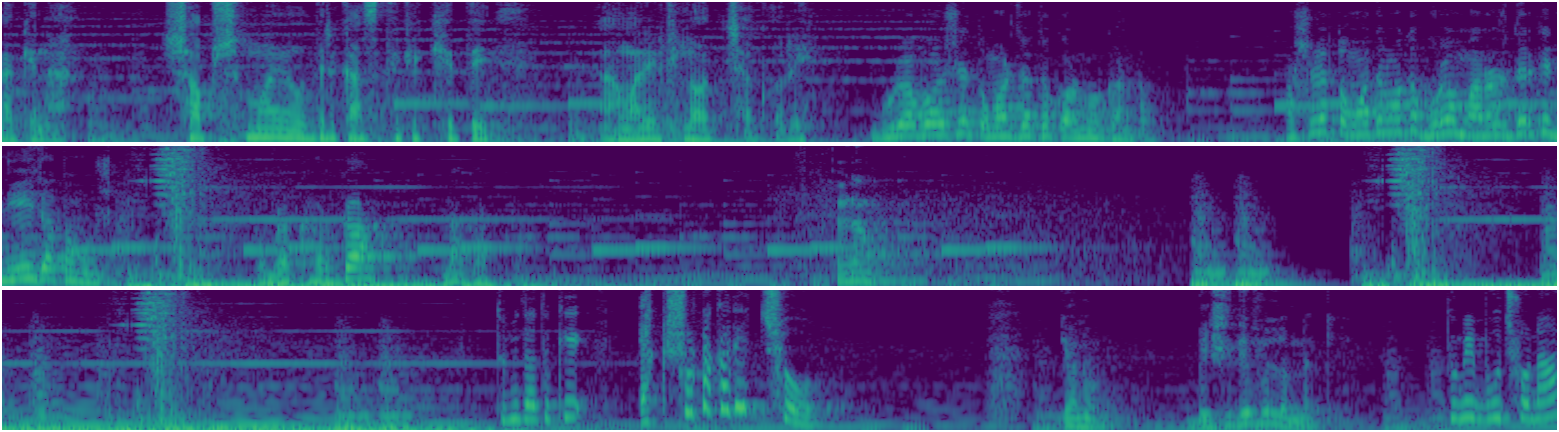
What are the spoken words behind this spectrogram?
থাকে না। সব সময় ওদের কাছ থেকে খেতে আমার একটু লজ্জা করে। বুড়ো বয়সে তোমার যত কর্মকাণ্ড আসলে তোমাদের মতো বুড়ো মানুষদেরকে নিয়েই যত মুশকিল। তোমরা খারকা না খাটকা ম্যাডাম। তুমি দাদুকে একশো টাকা দিচ্ছ? কেন? বেশি দিয়ে ফেললাম নাকি? তুমি বুঝো না?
